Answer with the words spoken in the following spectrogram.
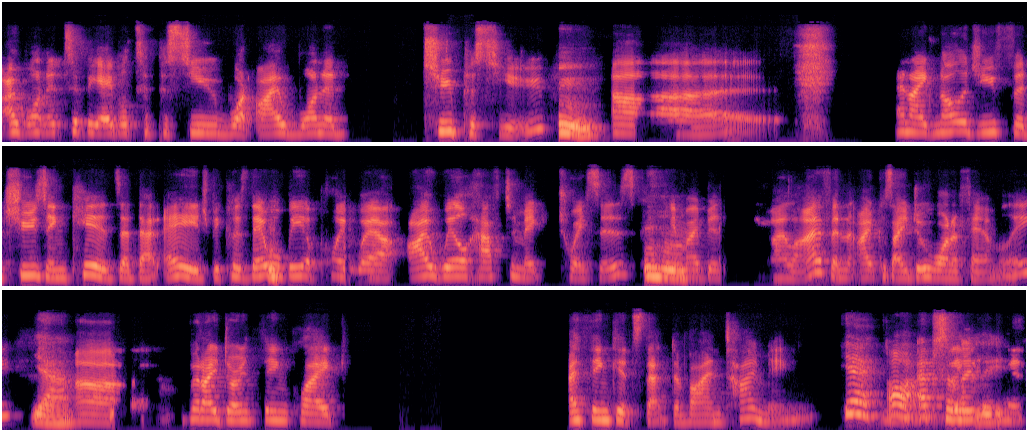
i wanted to be able to pursue what i wanted to pursue. Mm. uh, and i acknowledge you for choosing kids at that age because there will be a point where i will have to make choices mm-hmm. in my business in my life and i because i do want a family. Yeah. Uh, but i don't think like i think it's that divine timing. Yeah. Oh absolutely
